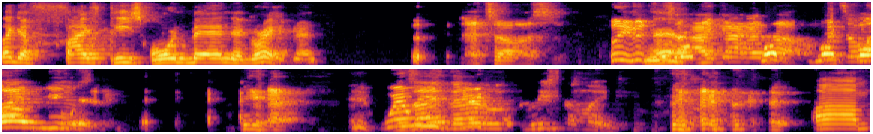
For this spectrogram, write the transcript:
like a five piece horn band. They're great, man. That's awesome. Leave it. Yeah. So I gotta What- know. what It's a bar live were you in? music. yeah. Where Was were I you there recently? Um,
